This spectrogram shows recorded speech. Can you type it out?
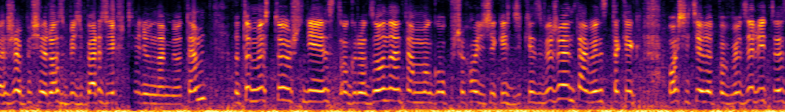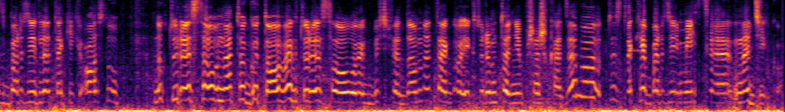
e, żeby się rozbić bardziej w cieniu namiotem. Natomiast to już nie jest ogrodzone, tam mogą przychodzić jakieś dzikie zwierzęta, więc tak jak właściciele powiedzieli, to jest bardziej dla takich osób, no, które są na to gotowe, które są jakby świadome tego i którym to nie przeszkadza, bo to jest takie bardziej miejsce na dziko.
